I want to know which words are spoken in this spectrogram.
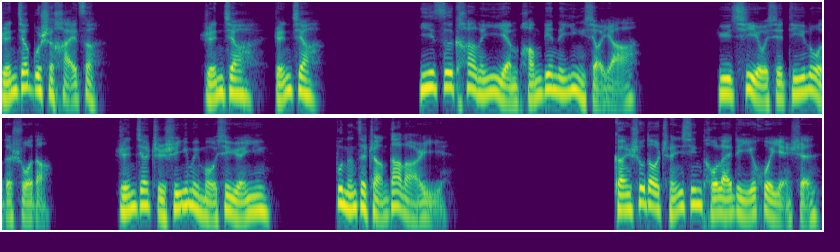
人家不是孩子，人家人家，伊兹看了一眼旁边的应小牙，语气有些低落的说道：“人家只是因为某些原因，不能再长大了而已。”感受到陈心投来的疑惑眼神，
